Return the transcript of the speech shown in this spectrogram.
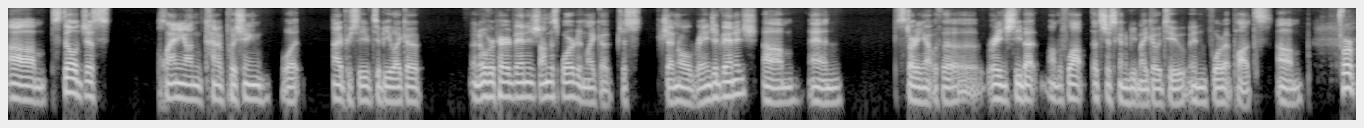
Um, still just planning on kind of pushing what I perceive to be like a an overpair advantage on this board and like a just general range advantage. Um, and starting out with a range c bet on the flop, that's just going to be my go to in four bet pots. Um, for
